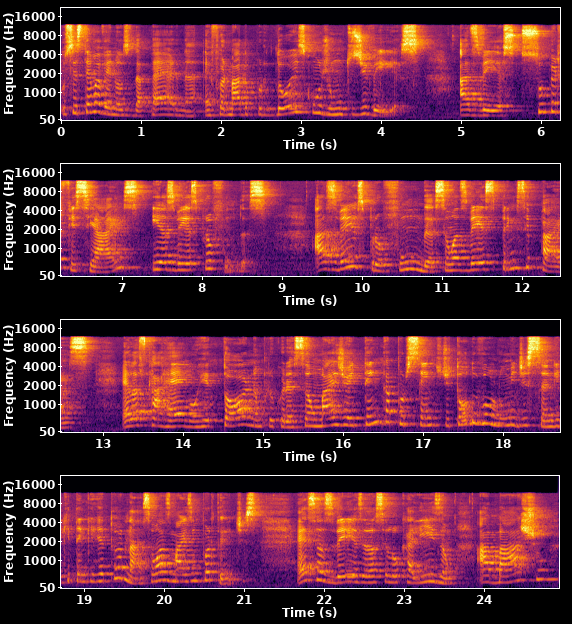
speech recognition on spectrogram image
O sistema venoso da perna é formado por dois conjuntos de veias, as veias superficiais e as veias profundas. As veias profundas são as veias principais. Elas carregam, retornam para o coração mais de 80% de todo o volume de sangue que tem que retornar, são as mais importantes. Essas veias elas se localizam abaixo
